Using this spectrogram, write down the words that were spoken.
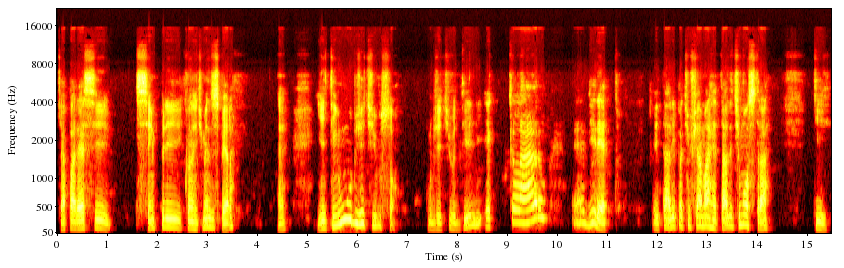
que aparece sempre quando a gente menos espera, né? E ele tem um objetivo só. O objetivo dele é claro, é direto. Ele tá ali para te enfiar marretada e te mostrar que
